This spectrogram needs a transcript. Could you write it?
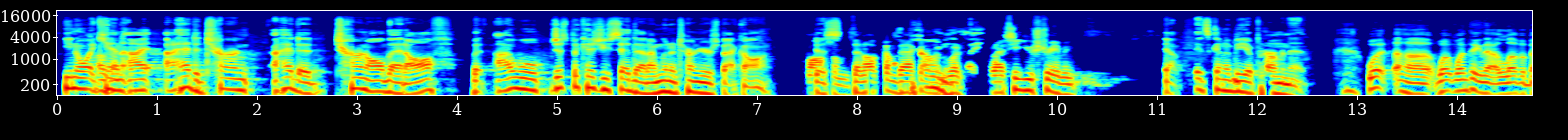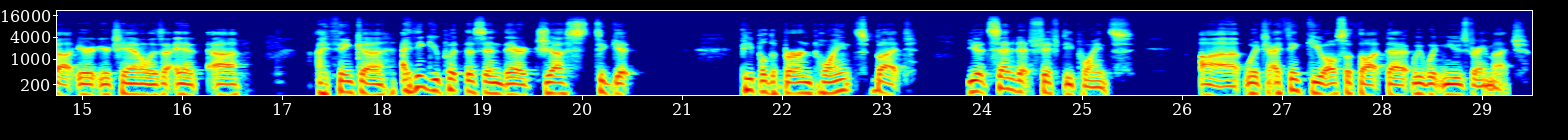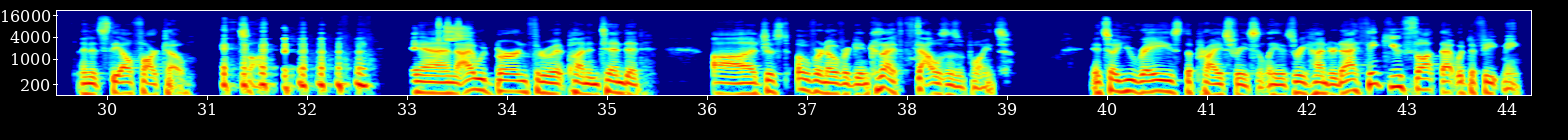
you know what, Ken? thank I I had to turn I had to turn all that off, but I will just because you said that, I'm going to turn yours back on. Just Awesome. then I'll come back on when, when I see you streaming. Yeah, it's going to be a permanent. What uh what one thing that I love about your your channel is and uh I think uh I think you put this in there just to get people to burn points, but you had set it at 50 points. Uh which I think you also thought that we wouldn't use very much. And it's the El Farto song. and I would burn through it pun intended. Uh just over and over again because I have thousands of points. And so you raised the price recently to 300. And I think you thought that would defeat me.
